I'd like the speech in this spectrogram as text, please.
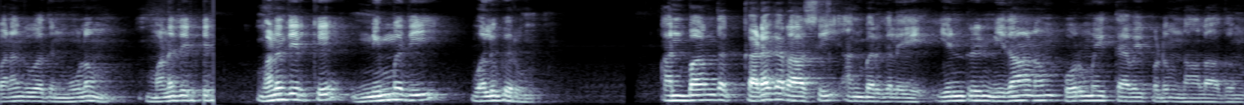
வணங்குவதன் மூலம் மனதிற்கு மனதிற்கு நிம்மதி வலுப்பெறும் அன்பார்ந்த கடக ராசி அன்பர்களே இன்று நிதானம் பொறுமை தேவைப்படும் நாளாகும்.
